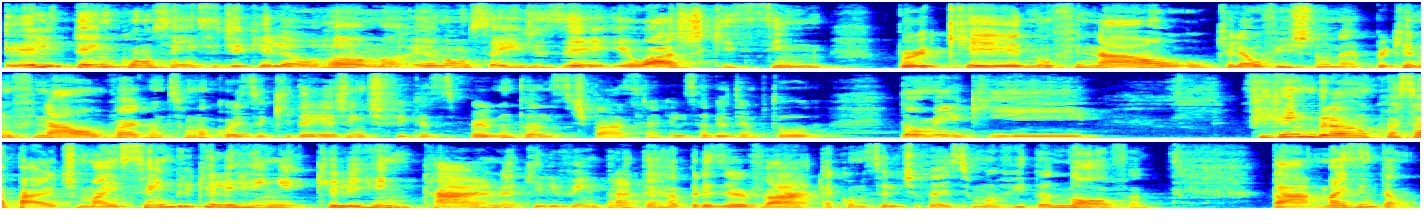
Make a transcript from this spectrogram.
Ele tem consciência de que ele é o Rama? Eu não sei dizer. Eu acho que sim. Porque no final. Que ele é o Vishnu, né? Porque no final vai acontecer uma coisa que daí a gente fica se perguntando, tipo, ah, será que ele sabia o tempo todo? Então meio que fica em branco essa parte, mas sempre que ele, re... que ele reencarna, que ele vem para a Terra preservar, é como se ele tivesse uma vida nova. Tá? Mas então,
